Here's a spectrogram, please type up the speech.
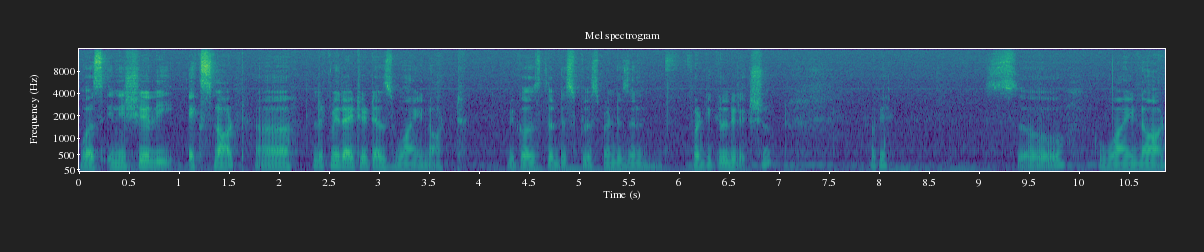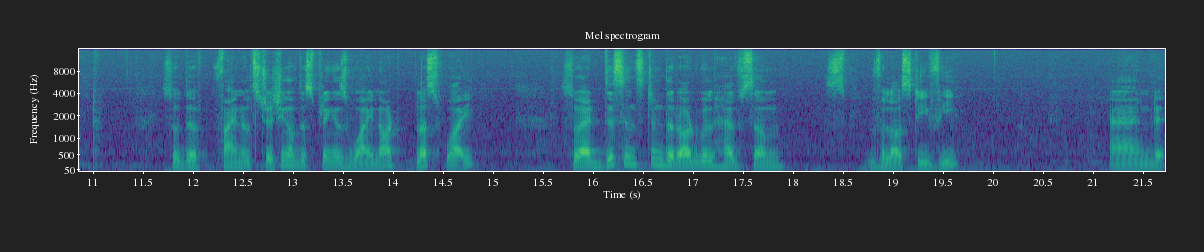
was initially x naught. Uh, let me write it as y naught because the displacement is in vertical direction okay? So y naught. So the final stretching of the spring is y naught plus y. So at this instant the rod will have some velocity v and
